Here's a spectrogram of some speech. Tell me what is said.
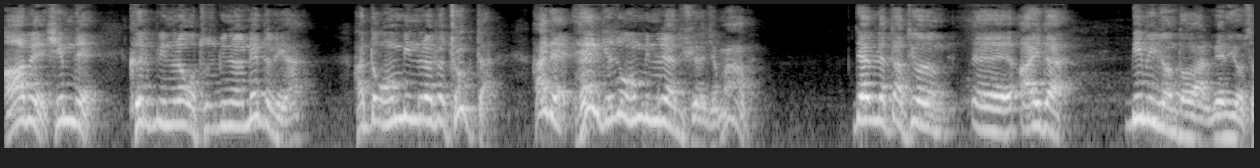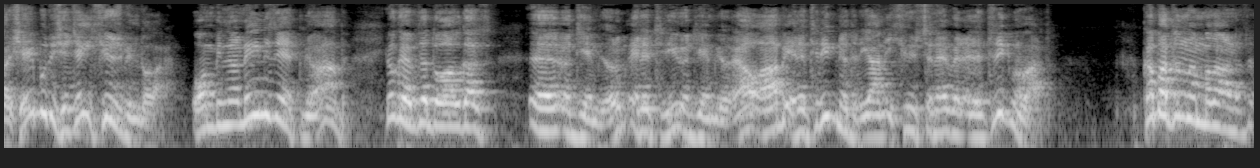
Abi şimdi 40 bin lira 30 bin lira nedir ya? Hatta 10 bin lira da çok da. Hadi herkesi 10 bin liraya düşüreceğim abi. Devlet atıyorum e, ayda 1 milyon dolar veriyorsa şey bu düşecek 200 bin dolara. 10 bin lira neyinize yetmiyor abi? Yok evde doğalgaz e, ödeyemiyorum, elektriği ödeyemiyorum. Ya abi elektrik nedir? Yani 200 sene evvel elektrik mi vardı? Kapatın lambalarınızı.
